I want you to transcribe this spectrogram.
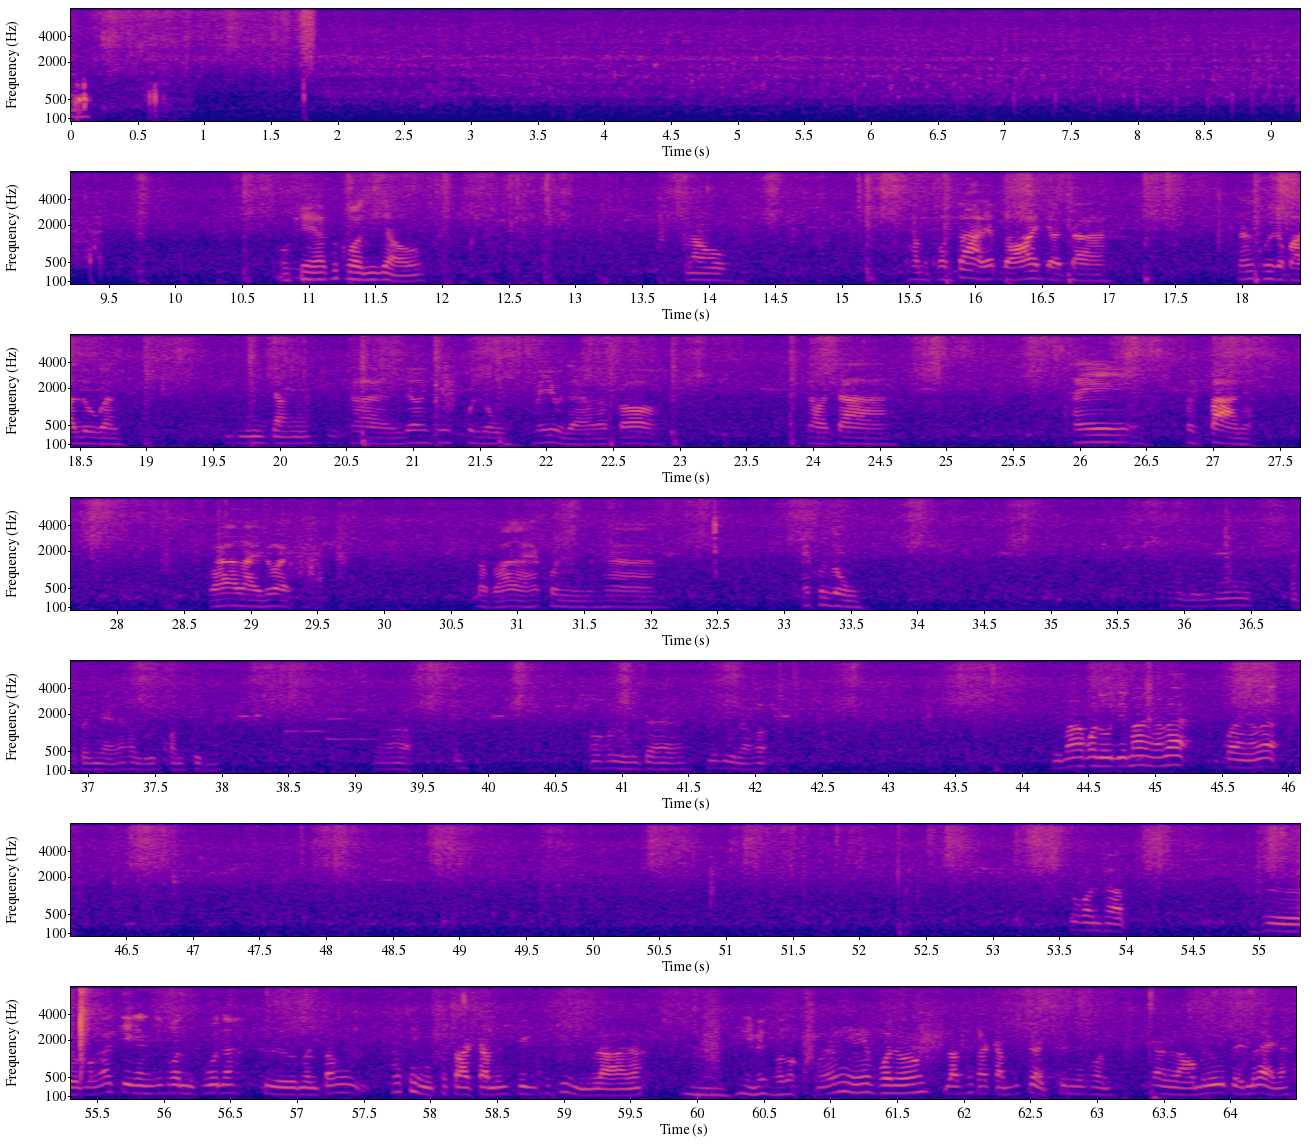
โอเคครับทุกคนเดี๋ยว เราทำความสะอาเรียบร้อยเดี๋ยวจะนั่งคุยกับบาลูกันจริงจังนะใช่เรื่องที่คุณลุงไม่อยู่แล้วแล้วก็ เราจะให้คนป่าเนี่ย ไว้อะไรด้วย แบบว่าอะไรให้คุณฮาให้คุณลุงเขารู้เขาจะเป็นไงนะเขารู้ความจริงนะว่าเขาก็รู้แต่ไม่อยู่แล้วก็ดีมากก็รู้ดีมากงั้นแหละกว่างั้นแหละทุกคนครับ คือมันก็จริงอย่างที่คนพูดนะคือมันต้องถ้าถึงชะตากรรมจริงๆที่ถึงเวลานะนี่ไม่พ้นหรอกมันต้องหนีไม่พ้นมันต้องรับชะตากรรมที่เกิดขึ้นทุกคนอย่างเราไม่รู้เป็นเมื่อไหร่นะ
